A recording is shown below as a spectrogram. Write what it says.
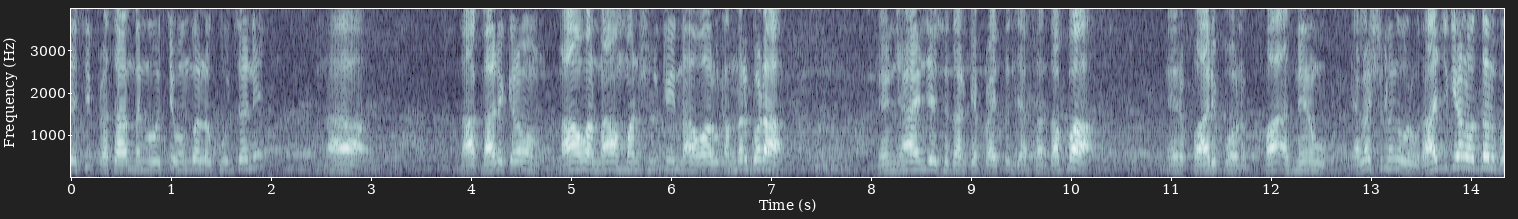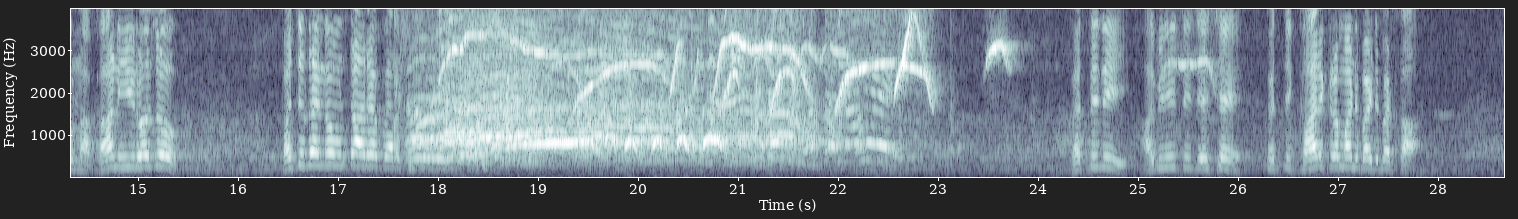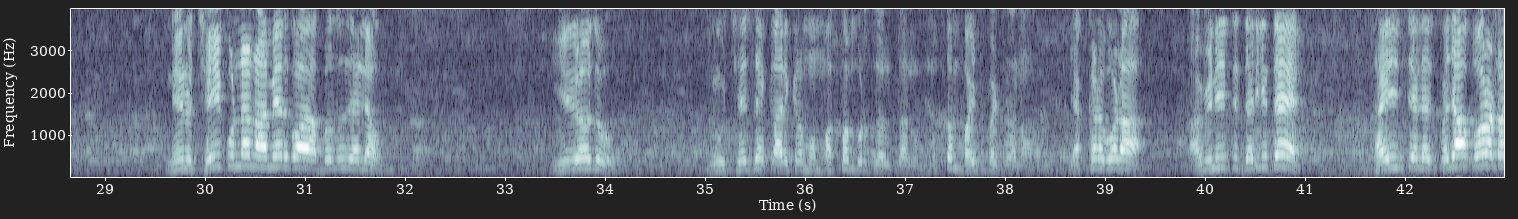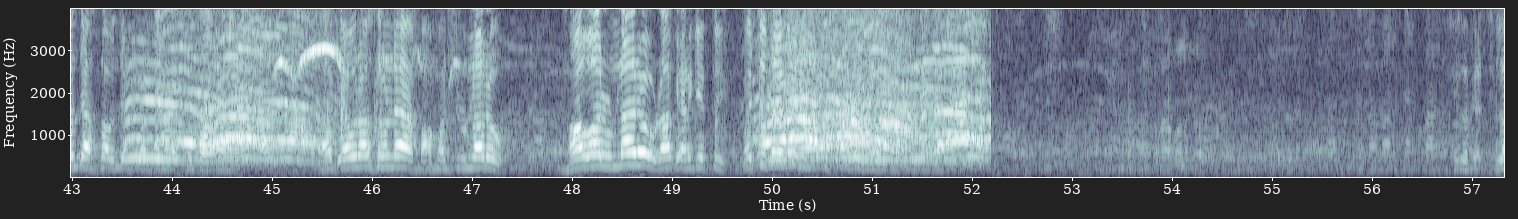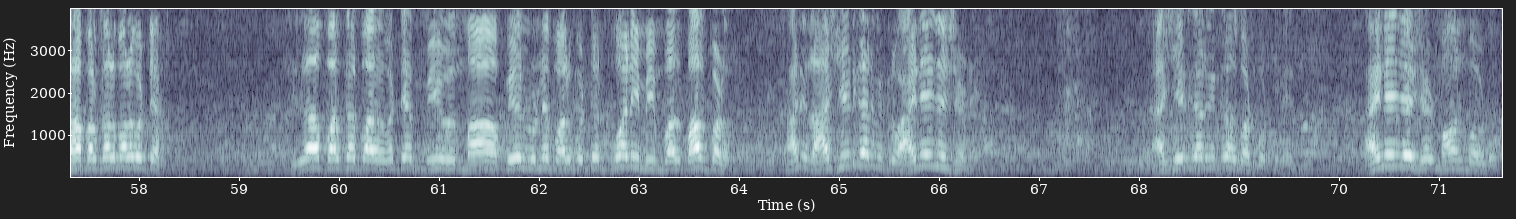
చేసి ప్రశాంతంగా వచ్చి ఒంగోలు కూర్చొని నా నా కార్యక్రమం నా నా మనుషులకి నా వాళ్ళకందరూ కూడా నేను న్యాయం చేసేదానికి ప్రయత్నం చేస్తాను తప్ప నేను పారిపోను. పా నేను ఎలక్షన్ రాజకీయాలు వద్దనుకున్నా. కానీ ఈరోజు ఖచ్చితంగా ఉంటా రేపు ఎలక్షన్ ప్రతిదీ అవినీతి చేసే ప్రతి కార్యక్రమాన్ని బయట పెడతా నేను చేయకుండా నా మీదకు బుద్ధి చల్లావు ఈరోజు నువ్వు చేసే కార్యక్రమం మొత్తం బురద చల్లుతాను మొత్తం బయట పెడతాను. ఎక్కడ కూడా అవినీతి జరిగితే సహించలేదు ప్రజా పోరాటం చేస్తామని చెప్పి తెలియజేసుకుంటాను నాకు ఎవరు అవసరం లే మా మనుషులు ఉన్నారు మా వాళ్ళు ఉన్నారు నాకు వెనకెత్తి. ఖచ్చితంగా శిలా చేస్తాను. శిలక శిలా పలకలు పాల్గొట్టే మీ మా పేర్లు ఉన్నాయి పాల్గొట్టారు పోనీ మేము బా- కానీ రాజశేఖర్ గారి విగ్రహం ఆయన ఏం చేశాడు రాజశేఖర్ గారి విగ్రహాలు పట్టుకొట్టలేదు ఆయన ఏం చేశాడు మహానుభావుడు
